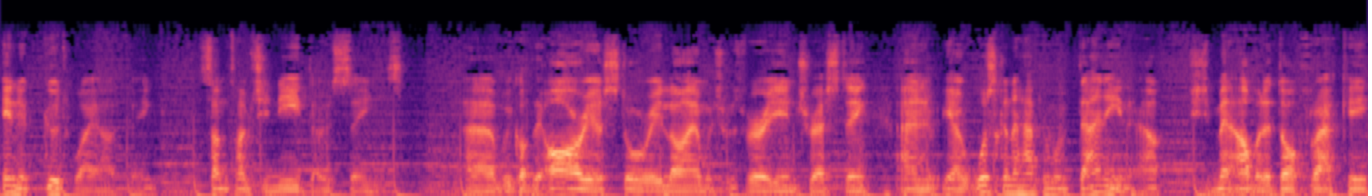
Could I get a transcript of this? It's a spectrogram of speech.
in a good way, I think. Sometimes you need those scenes. Uh, we got the Arya storyline, which was very interesting. And you know, what's going to happen with Dany now? She's met up with a Dothraki.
